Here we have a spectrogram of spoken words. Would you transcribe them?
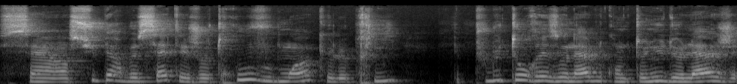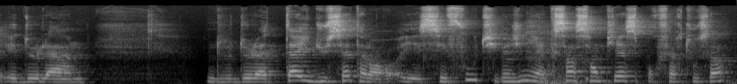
c'est un superbe set et je trouve, moi, que le prix plutôt raisonnable compte tenu de l'âge et de la, de, de la taille du set. Alors, c'est fou, tu imagines, il n'y a que 500 pièces pour faire tout ça?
